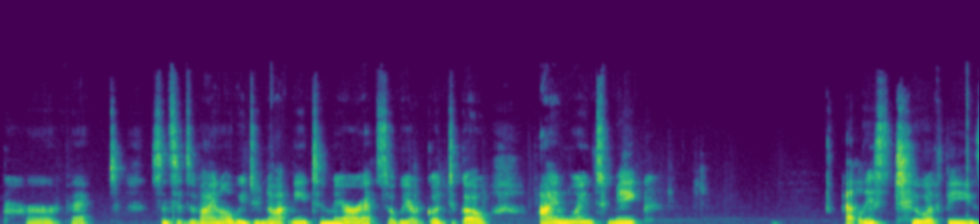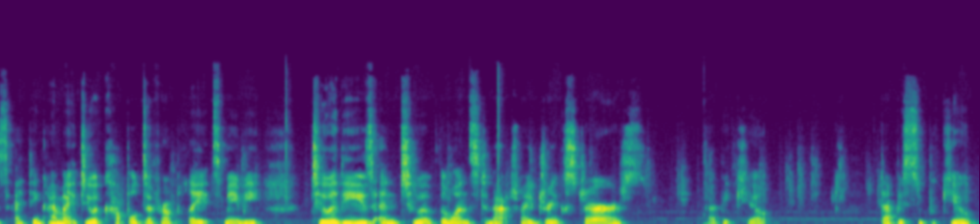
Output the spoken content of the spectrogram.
Perfect. Since it's vinyl, we do not need to mirror it, so we are good to go. I am going to make at least two of these. I think I might do a couple different plates, maybe two of these and two of the ones to match my drink stirrers. That'd be cute. That'd be super cute.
